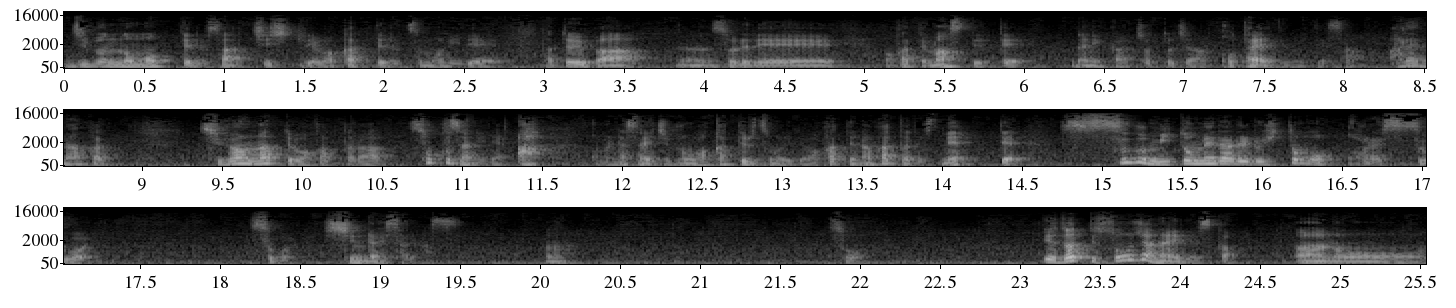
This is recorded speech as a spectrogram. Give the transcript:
自分の持ってるさ知識で分かってるつもりで例えば、うん、それで分かってますって言って何かちょっとじゃあ答えてみてさあれなんか違うなって分かったら即座にねあごめんなさい自分分かってるつもりで分かってなかったですねってすぐ認められる人もこれすごい。すごい。信頼されます。うん。そう。いやだってそうじゃないですか。あの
